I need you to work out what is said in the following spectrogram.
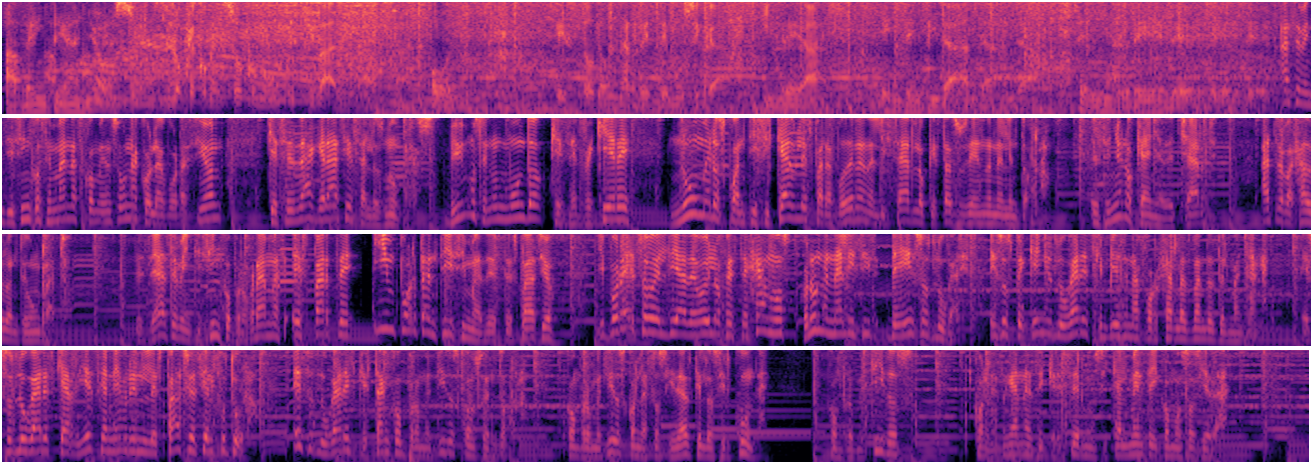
a 20 años. Lo que comenzó como un festival, hoy es toda una red de música, ideas e identidad. Señal BL. Hace 25 semanas comenzó una colaboración que se da gracias a los números. Vivimos en un mundo que se requiere números cuantificables para poder analizar lo que está sucediendo en el entorno. El señor Ocaña de Chart ha trabajado durante un rato. Desde hace 25 programas es parte importantísima de este espacio y por eso el día de hoy lo festejamos con un análisis de esos lugares, esos pequeños lugares que empiezan a forjar las bandas del mañana, esos lugares que arriesgan y abren el espacio hacia el futuro, esos lugares que están comprometidos con su entorno, comprometidos con la sociedad que los circunda, comprometidos con las ganas de crecer musicalmente y como sociedad.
